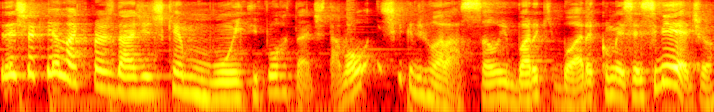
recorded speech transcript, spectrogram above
e deixa aquele like para ajudar a gente que é muito importante, tá bom? Chega de enrolação e bora que bora começar esse vídeo.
